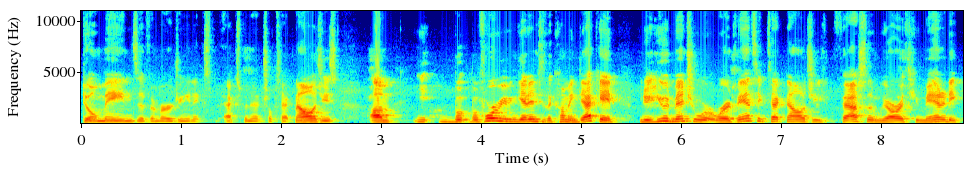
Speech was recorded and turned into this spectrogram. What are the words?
domains of emerging and ex- exponential technologies. Um, but before we even get into the coming decade, you know, you had mentioned we're, we're advancing technology faster than we are with humanity.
